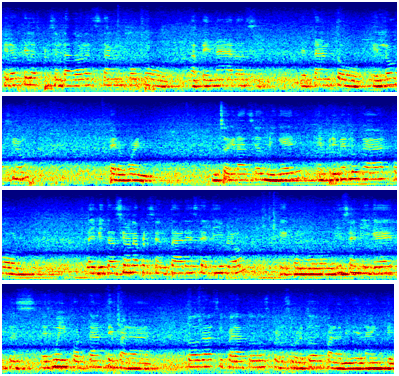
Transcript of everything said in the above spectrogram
creo que las presentadoras están un poco apenadas de tanto elogio, pero bueno, muchas gracias Miguel. En primer lugar por la invitación a presentar este libro, que como dice Miguel, pues es muy importante para todas y para todos, pero sobre todo para Miguel Ángel.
